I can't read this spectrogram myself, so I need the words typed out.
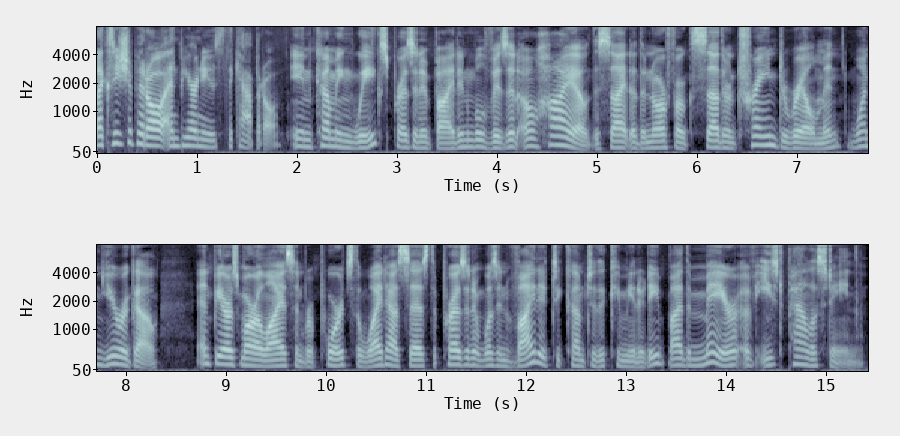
Lexie Schapitl, NPR News, The Capitol. In coming weeks, President Biden will visit Ohio, the site of the Norfolk Southern train derailment one year ago. NPR's Mara Liasson reports the White House says the president was invited to come to the community by the mayor of East Palestine.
